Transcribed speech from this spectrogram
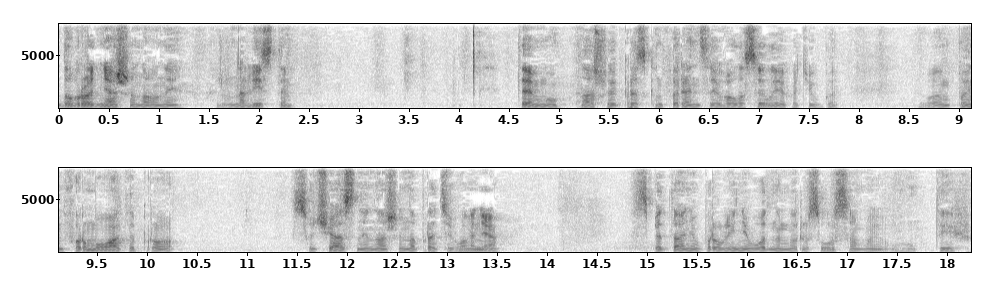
Доброго дня, шановні журналісти. Тему нашої прес-конференції оголосили. Я хотів би вам поінформувати про сучасне наше напрацювання з питань управління водними ресурсами у тих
